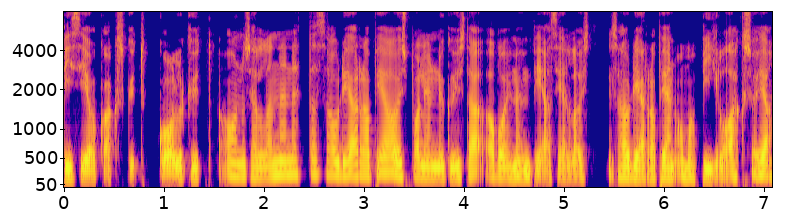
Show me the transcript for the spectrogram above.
visio 2030 on sellainen, että Saudi-Arabia olisi paljon nykyistä avoimempia, siellä olisi Saudi-Arabian oma piilaakso ja,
